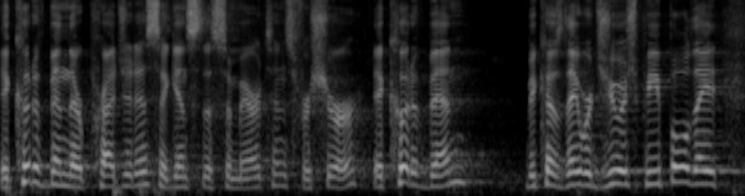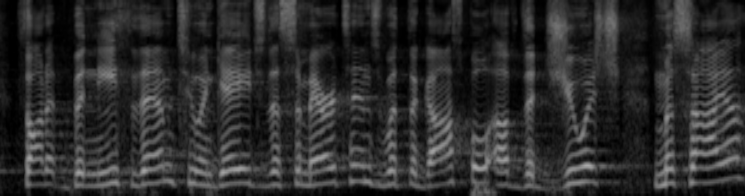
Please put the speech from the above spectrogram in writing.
It could have been their prejudice against the Samaritans, for sure. It could have been because they were Jewish people. They thought it beneath them to engage the Samaritans with the gospel of the Jewish Messiah.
